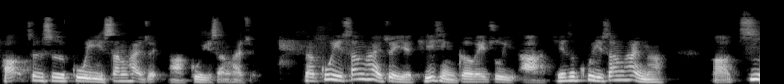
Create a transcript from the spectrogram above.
好，这是故意伤害罪啊，故意伤害罪。那故意伤害罪也提醒各位注意啊，其实故意伤害呢啊，致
